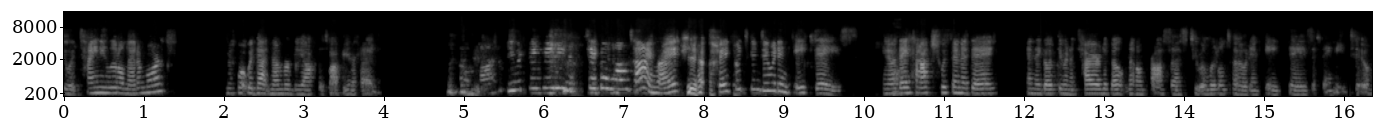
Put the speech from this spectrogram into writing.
to a tiny little metamorph, what would that number be off the top of your head? you would think maybe it'd take a long time, right? Yeah. Spade foots can do it in eight days. You know, they hatch within a day and they go through an entire developmental process to a little toad in eight days if they need to. And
